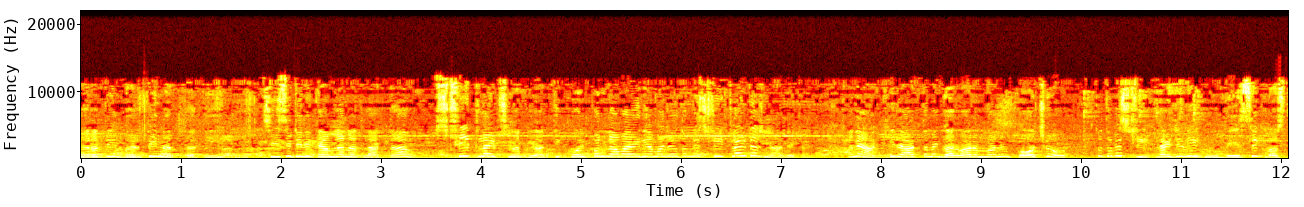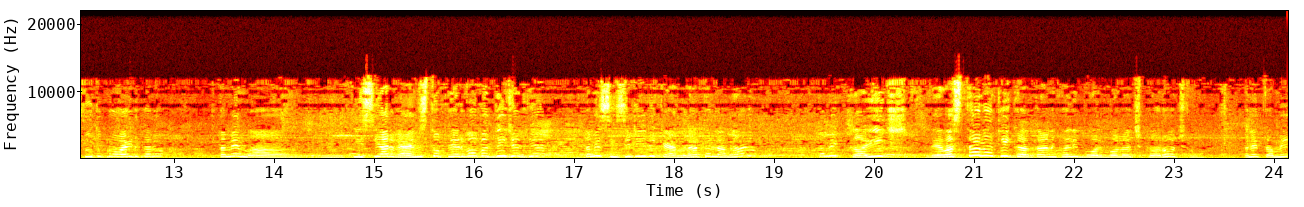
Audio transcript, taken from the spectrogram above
ભરતી ભરતી નથી થતી. સીસીટીવી કેમેરા નથી લાગતા. સ્ટ્રીટ લાઇટ્સ નથી લાગતી. કોઈ પણ નવા એરિયામાં જાઓ તમને સ્ટ્રીટ લાઇટ જ ના દેખાય. અને આખી રાત તમે ગરબા રમવાનું કહો છો, તો તમે સ્ટ્રીટ લાઇટ જેવી બેસિક વસ્તુ તો પ્રોવાઈડ કરો. તમે પીસીઆર વેન્સ તો ફેરવો બધી જગ્યાએ. તમે સીસીટીવી કેમેરા તો લગાડો. તમે કઈ જ વ્યવસ્થા નથી કરતા અને ખાલી બોલ બોલ જ કરો છો. અને તમે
